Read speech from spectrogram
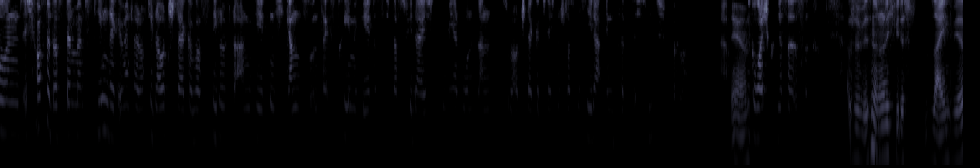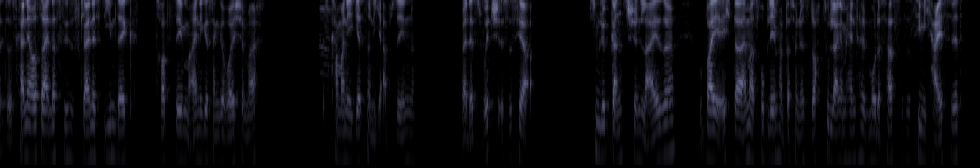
Und ich hoffe, dass dann beim Steam Deck eventuell auch die Lautstärke, was die Lüfter angeht, nicht ganz so ins Extreme geht, dass sich das vielleicht mehr lohnt dann so Lautstärke technisch, dass nicht jeder einen plötzlich sieht, weil man ja, Geräuschkulisse ist. Also wir wissen ja noch nicht, wie das sein wird. Es kann ja auch sein, dass dieses kleine Steam Deck trotzdem einiges an Geräusche macht. Das kann man hier jetzt noch nicht absehen. Bei der Switch ist es ja zum Glück ganz schön leise. Wobei ich da immer das Problem habe, dass wenn du es doch zu lange im Handheld-Modus hast, dass es ziemlich heiß wird.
